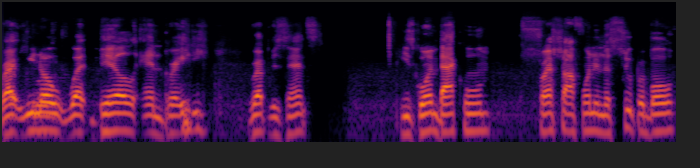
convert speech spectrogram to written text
right? We know what Bill and Brady represents. He's going back home, fresh off winning the Super Bowl.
